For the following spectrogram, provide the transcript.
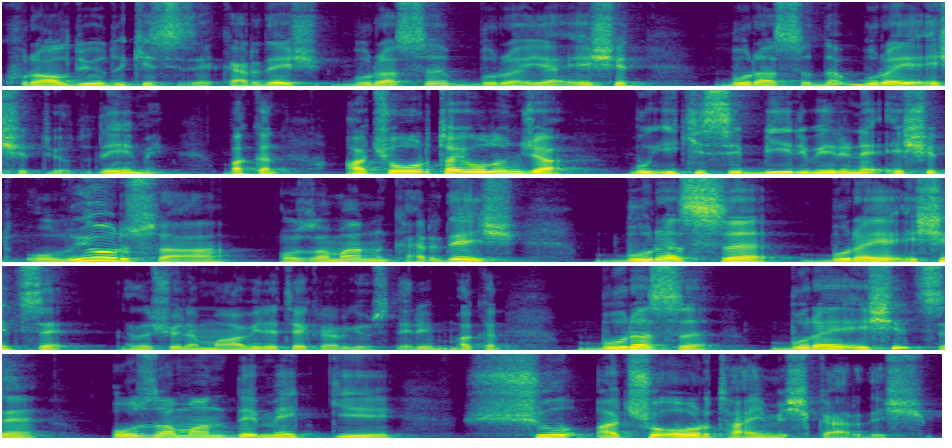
kural diyordu ki size kardeş burası buraya eşit burası da buraya eşit diyordu değil mi? Bakın açı ortay olunca bu ikisi birbirine eşit oluyorsa o zaman kardeş burası buraya eşitse ya da şöyle maviyle tekrar göstereyim. Bakın burası buraya eşitse o zaman demek ki şu açı ortaymış kardeşim.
